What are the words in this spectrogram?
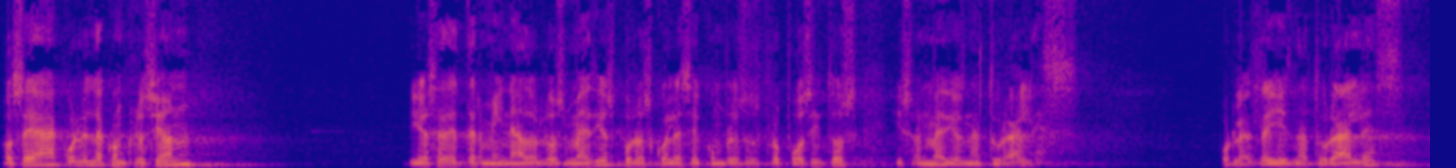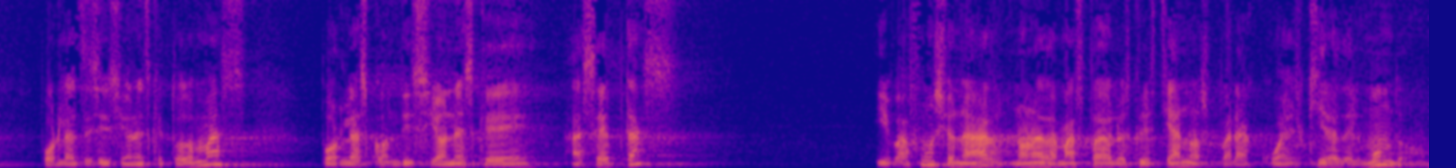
O sea, ¿cuál es la conclusión? Dios ha determinado los medios por los cuales se cumplen sus propósitos y son medios naturales. Por las leyes naturales, por las decisiones que tomas, por las condiciones que aceptas. Y va a funcionar no nada más para los cristianos, para cualquiera del mundo.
